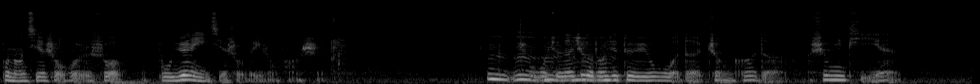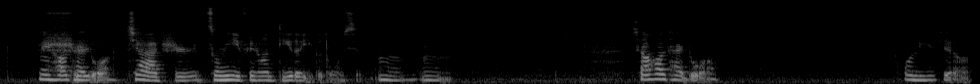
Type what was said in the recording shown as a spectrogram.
不能接受或者说不愿意接受的一种方式。嗯嗯我觉得这个东西嗯对于我的整个的生命体验内耗太多。价值增益非常低的一个东西。嗯嗯，消耗太多，我理解了。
